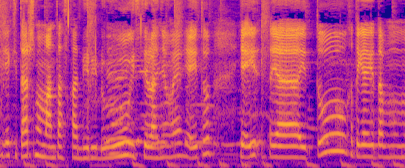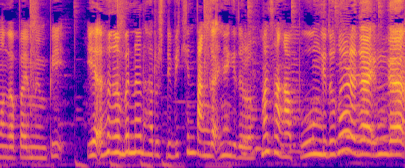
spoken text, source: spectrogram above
ya kita harus memantaskan diri dulu istilahnya mah ya. Yaitu ya i- ya itu ketika kita mau menggapai mimpi ya bener harus dibikin tangganya gitu loh. Masa ngapung gitu kan nggak nggak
